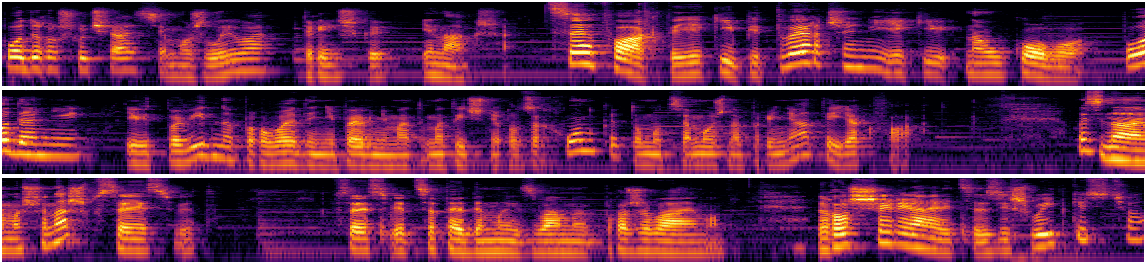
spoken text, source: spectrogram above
подорож у часі можлива трішки інакше. Це факти, які підтверджені, які науково подані, і відповідно проведені певні математичні розрахунки, тому це можна прийняти як факт. Ми знаємо, що наш всесвіт, всесвіт це те, де ми з вами проживаємо, розширяється зі швидкістю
